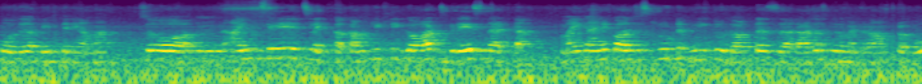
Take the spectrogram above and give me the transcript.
போகுது அப்படின்னு தெரியாம. So I would say it's like completely God's grace that my gynaecologist routed me to doctors Rajasundaram and Ram Prabhu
